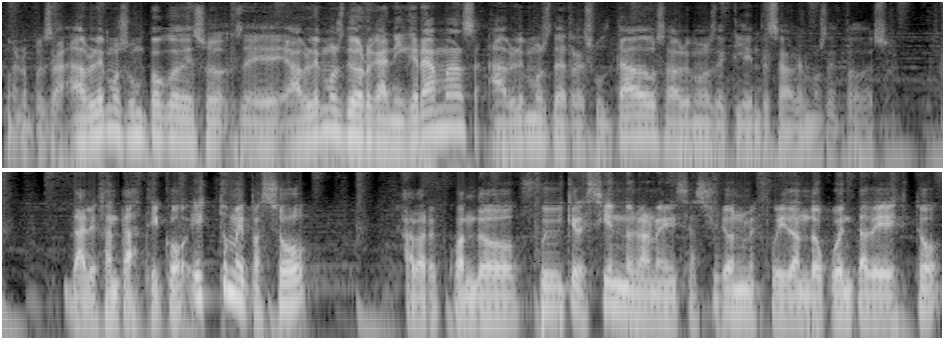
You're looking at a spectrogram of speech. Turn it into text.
Bueno, pues hablemos un poco de eso. Eh, hablemos de organigramas, hablemos de resultados, hablemos de clientes, hablemos de todo eso. Dale, fantástico. Esto me pasó, a ver, cuando fui creciendo en la organización me fui dando cuenta de esto,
